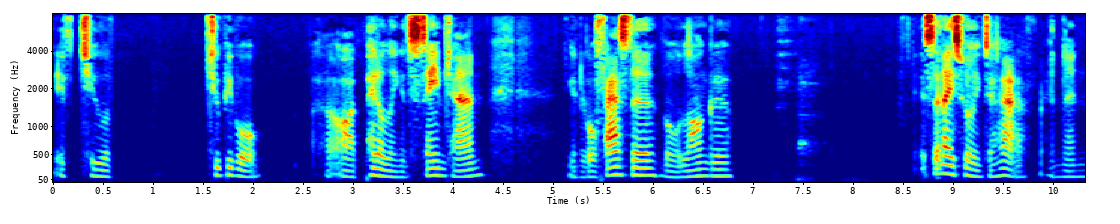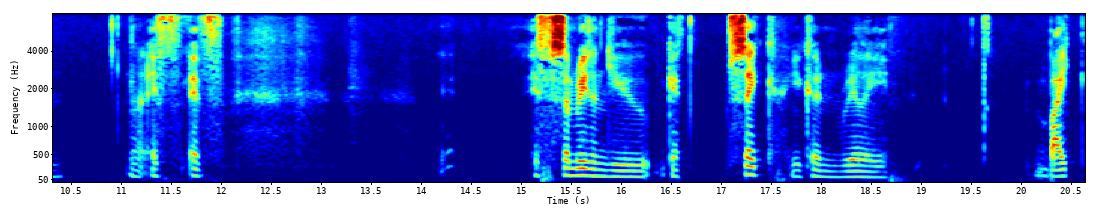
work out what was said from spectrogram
if two two people uh, are pedaling at the same time, you're gonna go faster, go longer. It's a nice feeling to have, and then if if if some reason you get sick, you couldn't really bike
